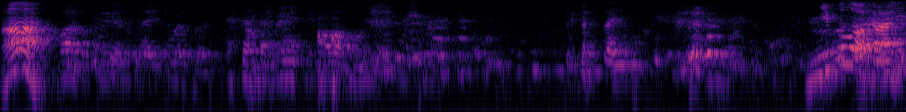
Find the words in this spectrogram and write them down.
А, базу, нельзя использовать. Там неприличные слова. При сочетании неплохо.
